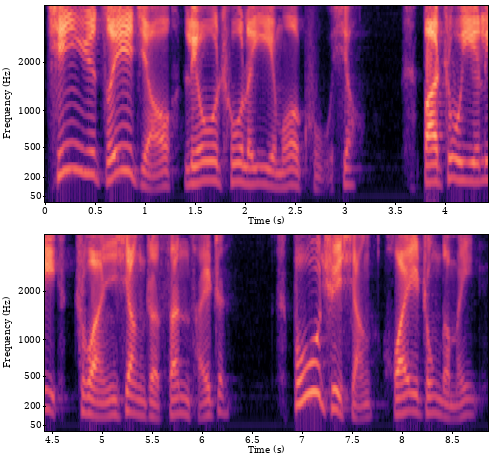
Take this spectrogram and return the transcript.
秦羽嘴角流出了一抹苦笑，把注意力转向这三才阵，不去想怀中的美女。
